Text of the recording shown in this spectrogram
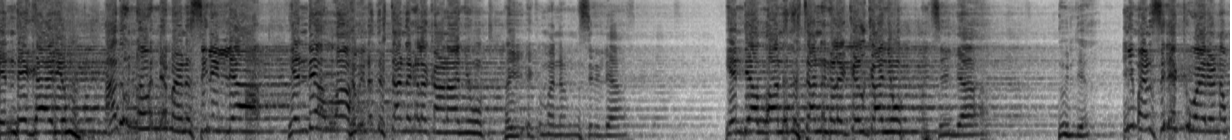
എന്തേ കാര്യം? അതൊന്നും അവന്റെ മനസ്സിലില്ല. എന്റെ അള്ളാഹുവിന്റെ ദൃഷ്ടാന്തങ്ങളെ കാണാഞ്ഞു. മനസ്സിലില്ല. എന്റെ അള്ളാഹിന്റെ ദൃഷ്ടാന്തങ്ങളെ കേൾക്കാഞ്ഞു. മനസ്സിലില്ല. നീ മനസ്സിലേക്ക് വരണം.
